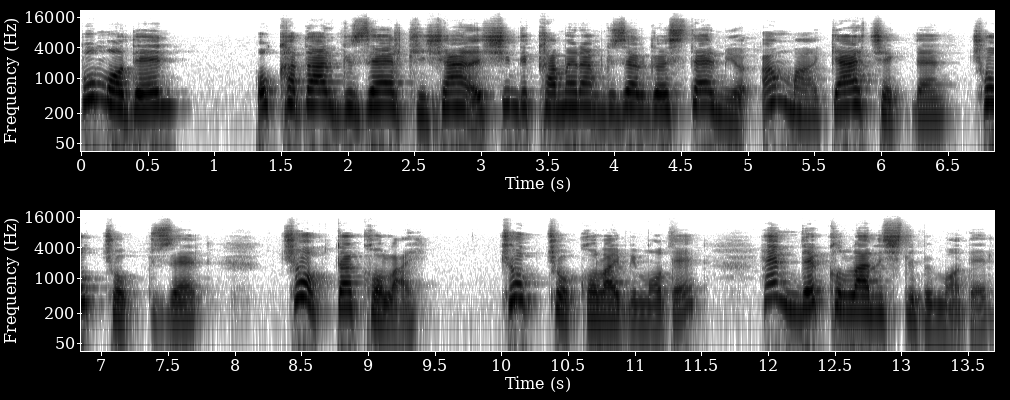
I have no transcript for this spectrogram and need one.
Bu model o kadar güzel ki şimdi kameram güzel göstermiyor ama gerçekten çok çok güzel. Çok da kolay. Çok çok kolay bir model. Hem de kullanışlı bir model.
